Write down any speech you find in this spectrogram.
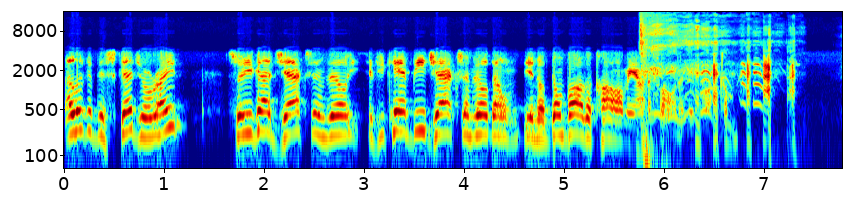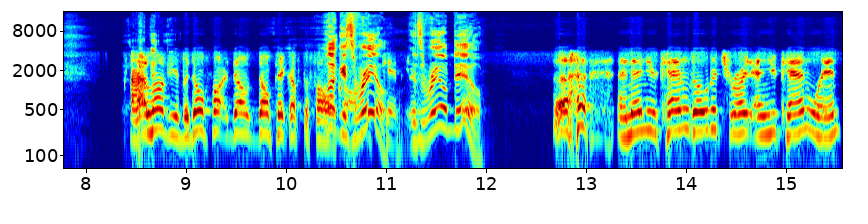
I look at the schedule, right? So you got Jacksonville. If you can't beat Jacksonville, don't you know? Don't bother calling me on the phone anymore. I love you, but don't don't don't pick up the phone. Look, it's. Real. It's a real deal. and then you can go to Detroit and you can win.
